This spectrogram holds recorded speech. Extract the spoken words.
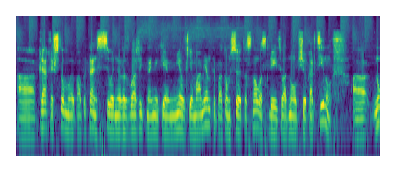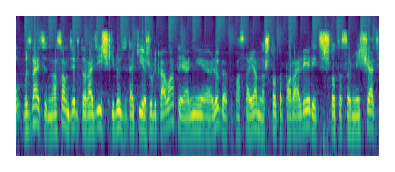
Как и что мы попытаемся сегодня разложить на некие мелкие моменты, потом все это снова склеить в одну общую картину. А, ну, вы знаете, на самом деле-то родички люди такие жуликоватые, они любят постоянно что-то параллелить, что-то совмещать,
